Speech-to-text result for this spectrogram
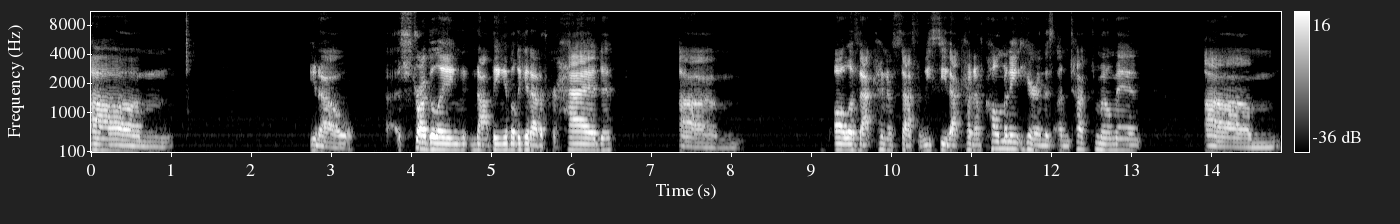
Um you know struggling not being able to get out of her head. Um all of that kind of stuff. We see that kind of culminate here in this untucked moment um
